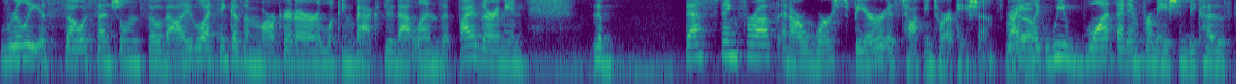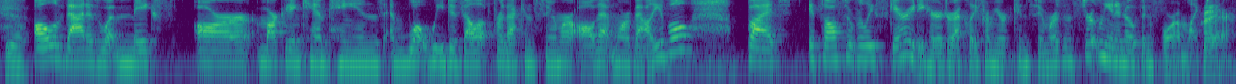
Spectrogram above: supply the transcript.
really is so essential and so valuable. I think as a marketer, looking back through that lens at Pfizer, I mean, the best thing for us and our worst fear is talking to our patients, right? Yeah. Like we want that information because Yeah. all of that is what makes our marketing campaigns and what we develop for that consumer all that more valuable. But it's also really scary to hear directly from your consumers and certainly in an open forum like Right. Twitter.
